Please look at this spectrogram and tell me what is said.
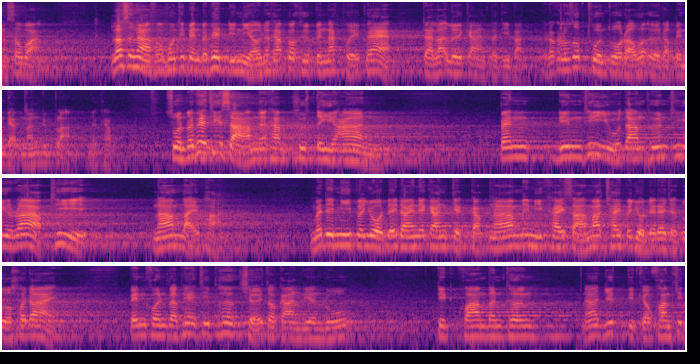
งสว่าง ลักษณะของคนที่เป็นประเภทดินเหนียวนะครับ ก็คือเป็นนักเผยแพร่ แต่ละเลยการปฏิบัติเราก็ต้ทบทวนตัวเราว่าเออเราเป็นแบบนั้นหรือเปล่านะครับ ส่วนประเภทที่สามนะครับคือตีอาน เป็นดินที่อยู่ตามพื้นที่ราบที่น้ำไหลผ่าน ไม่ได้มีประโยชน์ใด ๆ ในการเก็บกักน้ำไม่มีใครสามารถใช้ประโยชน์ใดๆจากตัวเขาได้ เป็นคนประเภทที่เพิกเฉยต่อการเรียนรู้ ติดความบันเทิงนะยึดติดกับความคิด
